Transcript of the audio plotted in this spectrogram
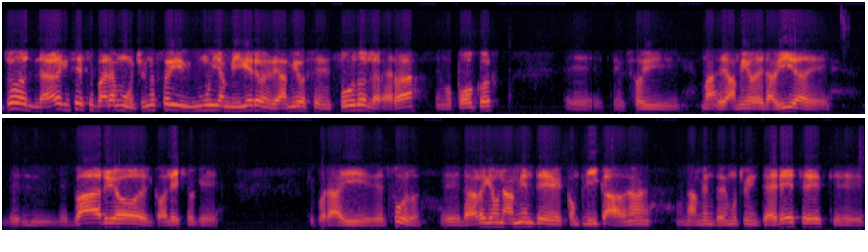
yo la verdad que sé separar mucho, no soy muy amiguero de amigos en el fútbol, la verdad, tengo pocos. Eh, soy más de amigo de la vida, de, del barrio, del colegio que, que por ahí del fútbol. Eh, la verdad que es un ambiente complicado, ¿no? Un ambiente de muchos intereses, que,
